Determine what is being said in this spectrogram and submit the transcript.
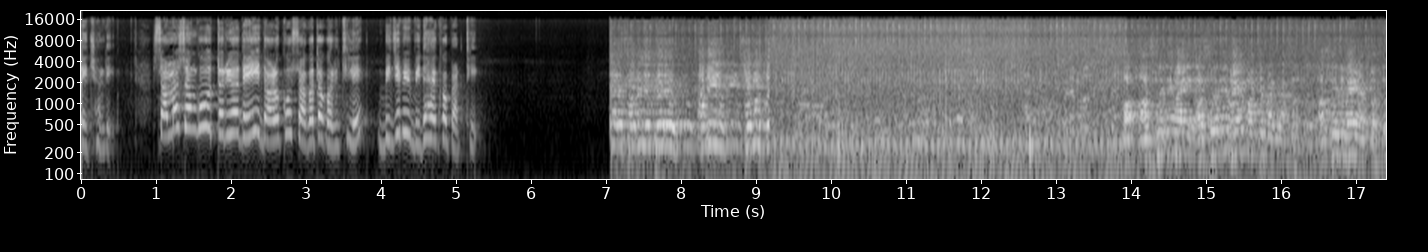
ଦେଇଛନ୍ତି। ସମସ୍ତଙ୍କୁ ଉତ୍ତରୀୟ ଦେଇ ଦଳକୁ ସ୍ୱାଗତ କରିଥିଲେ ବିଜେପି ବିଧାୟକ ପ୍ରାର୍ଥୀ। ଆମେ ସମସ୍ତ ଅଶ୍ୱିନୀ ଭାଇ ଅଶ୍ୱିନୀ ଭାଇ ମଞ୍ଚ ପାଖରେ ଆସନ୍ତୁ ଅଶ୍ୱିନୀ ଭାଇ ଆସନ୍ତୁ।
